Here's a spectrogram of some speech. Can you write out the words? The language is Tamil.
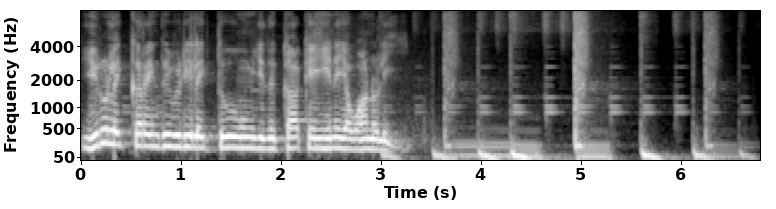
இருளை கரைந்து விடிலை தூவும் இது காக்கை இணைய வானொலி.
